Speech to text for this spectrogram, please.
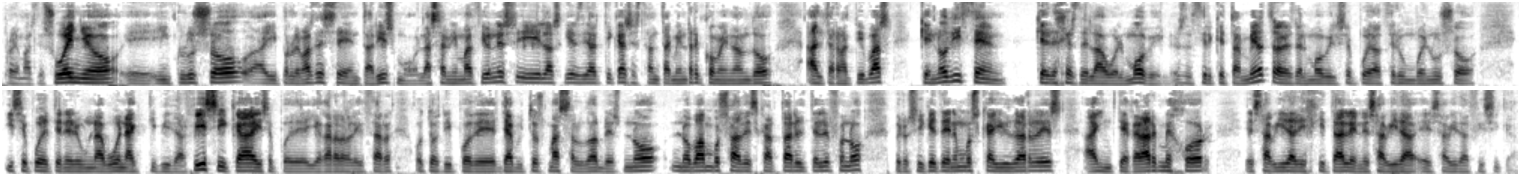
problemas de sueño, eh, incluso hay problemas de sedentarismo. Las animaciones y las guías didácticas están también recomendando alternativas que no dicen que dejes de lado el móvil. Es decir, que también a través del móvil se puede hacer un buen uso y se puede tener una buena actividad física y se puede llegar a realizar otro tipo de, hábitos más saludables. No, no vamos a descartar el teléfono, pero sí que tenemos que ayudarles a integrar mejor esa vida digital en esa vida, esa vida física.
